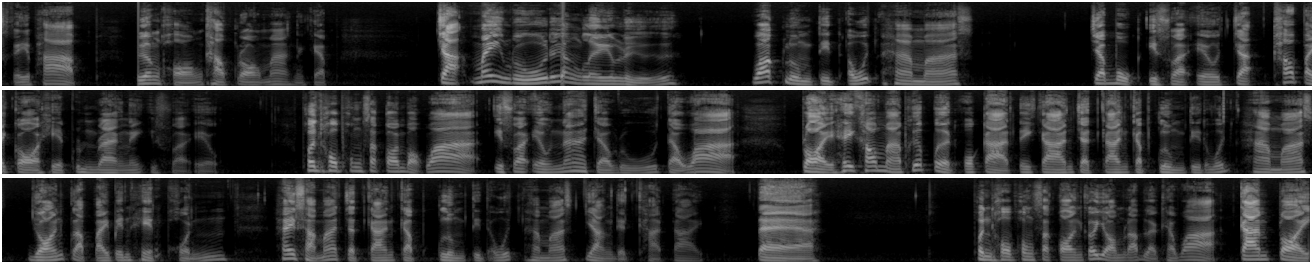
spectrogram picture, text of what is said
ศักยภาพ เรื่องของข่าวกรองมากนะครับ จะไม่รู้เรื่องเลยหรือว่ากลุ่มติดอาวุธฮามาสจะบุกอิสราเอลจะเข้าไปก่อเหตุรุนแรงในอิสราเอลพลโทพงศกรบอกว่าอิสราเอลน่าจะรู้ แต่ว่าปล่อยให้เข้ามาเพื่อเปิดโอกาสในการจัดการกับกลุ่มติดอาวุธฮามาสย้อนกลับไปเป็นเหตุผล ให้สามารถจัดการกับกลุ่มติดอาวุธฮามาสอย่างเด็ดขาดได้ แต่ พลโทพงศกรก็ยอมรับแหละครับว่า การปล่อย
